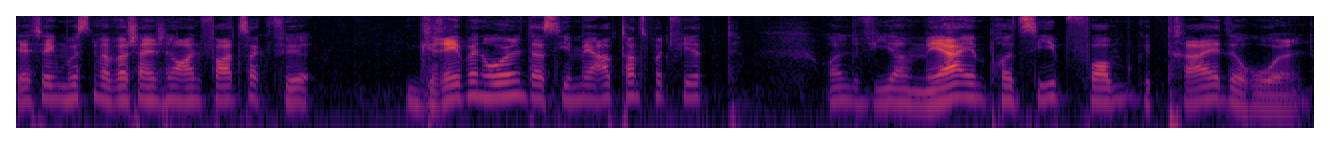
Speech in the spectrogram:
Deswegen müssten wir wahrscheinlich noch ein Fahrzeug für Gräben holen, dass hier mehr abtransportiert und wir mehr im Prinzip vom Getreide holen.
